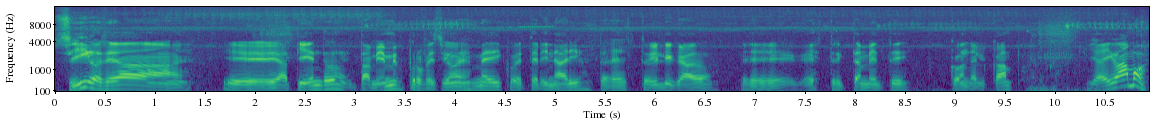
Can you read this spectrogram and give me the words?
Sí, o sea, eh, atiendo, también mi profesión es médico veterinario, entonces estoy ligado eh, estrictamente con el campo. Y ahí vamos.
